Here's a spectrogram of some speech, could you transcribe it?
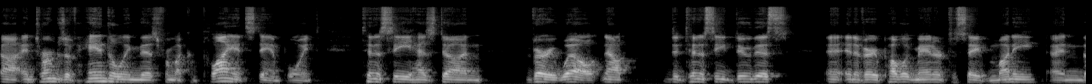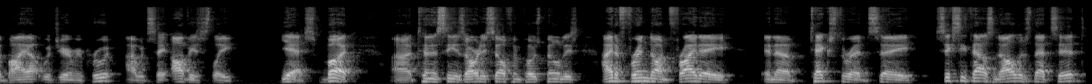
uh, in terms of handling this from a compliance standpoint, Tennessee has done very well. Now, did Tennessee do this in a very public manner to save money and the buyout with Jeremy Pruitt? I would say obviously yes, but uh, Tennessee has already self-imposed penalties. I had a friend on Friday in a text thread say sixty thousand dollars. That's it.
